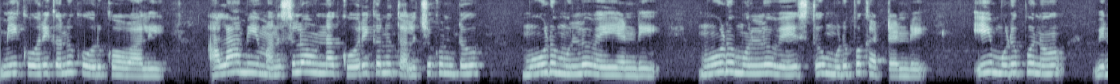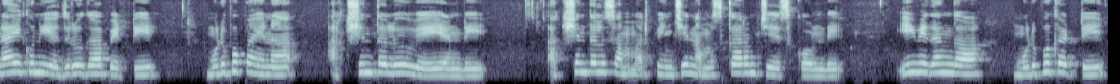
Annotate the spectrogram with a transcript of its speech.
మీ కోరికను కోరుకోవాలి. అలా మీ మనసులో ఉన్న కోరికను తలుచుకుంటూ మూడు ముళ్ళు వేయండి. మూడు ముళ్ళు వేస్తూ ముడుపు కట్టండి. ఈ ముడుపును వినాయకుని ఎదురుగా పెట్టి ముడుపు పైన అక్షింతలు వేయండి. అక్షింతలు సమర్పించి నమస్కారం చేసుకోండి. ఈ విధంగా ముడుపు కట్టి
